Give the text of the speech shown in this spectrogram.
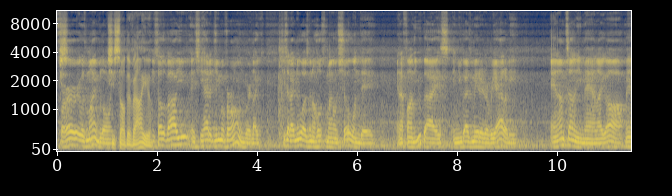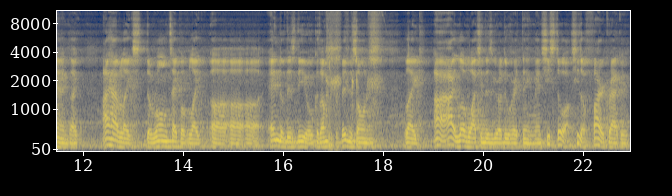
for her it was mind blowing. She saw the value. She saw the value, and she had a dream of her own. Where like she said, I knew I was going to host my own show one day, and I found you guys, and you guys made it a reality. And I'm telling you, man, like oh man, like I have like the wrong type of like uh, uh, uh, end of this deal because I'm a business owner. Like I, I love watching this girl do her thing, man. She's still she's a firecracker,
